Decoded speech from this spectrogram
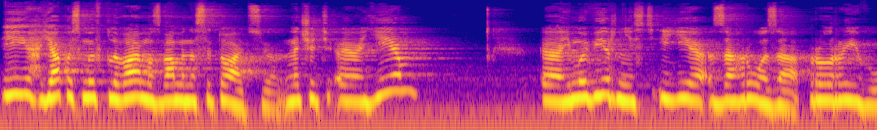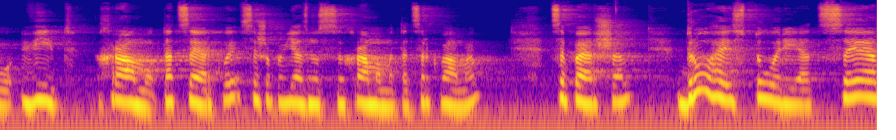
І якось ми впливаємо з вами на ситуацію. Значить, е, є е, ймовірність і є загроза прориву від храму та церкви, все, що пов'язано з храмами та церквами. Це перше. Друга історія це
